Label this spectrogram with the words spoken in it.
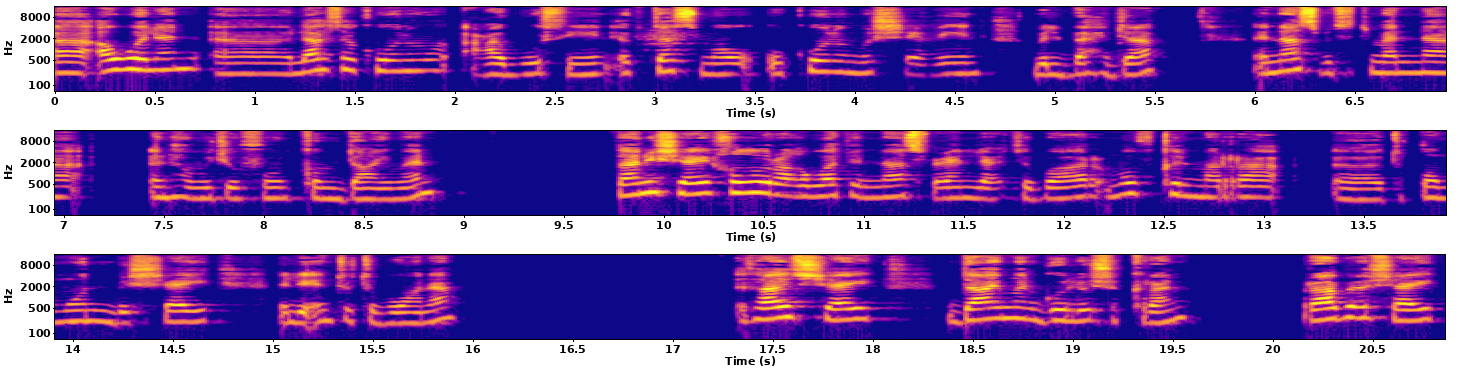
أولا آه، لا تكونوا عبوسين ابتسموا وكونوا مشعين بالبهجة. الناس بتتمنى إنهم يشوفونكم دايما. ثاني شي خذوا رغبات الناس في عين الاعتبار. مو في كل مرة آه، تقومون بالشيء اللي أنتوا تبونه ثالث شيء دايما قولوا شكرا. رابع شيء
